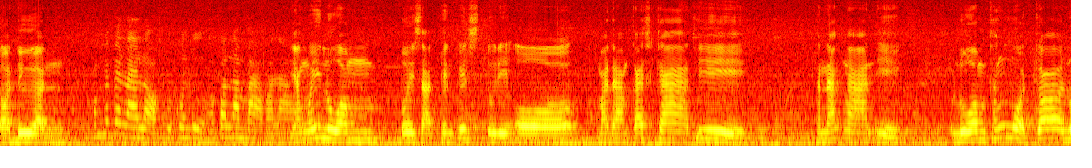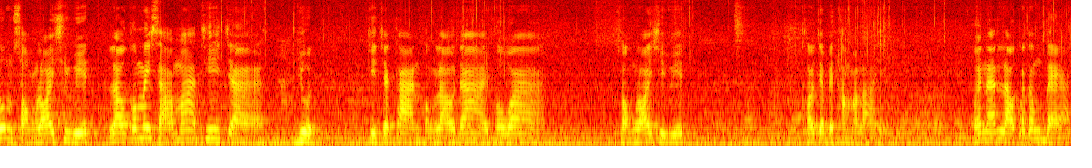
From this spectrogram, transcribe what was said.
ต่อเดือนก็ไม่เป็นไรหรอกคือคนอื่นเขาก็ลำบากกว่าเรายังไม่รวมบริษัทเพนกวินสตูดิโอมาดามกัสกาที่พนักงานอีกรวมทั้งหมดก็ร่วม 200 ชีวิต เราก็ไม่สามารถที่จะหยุดกิจการของเราได้ เพราะว่า 200 ชีวิต เขาจะไปทำอะไร เพราะฉะนั้นเราก็ต้องแบก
